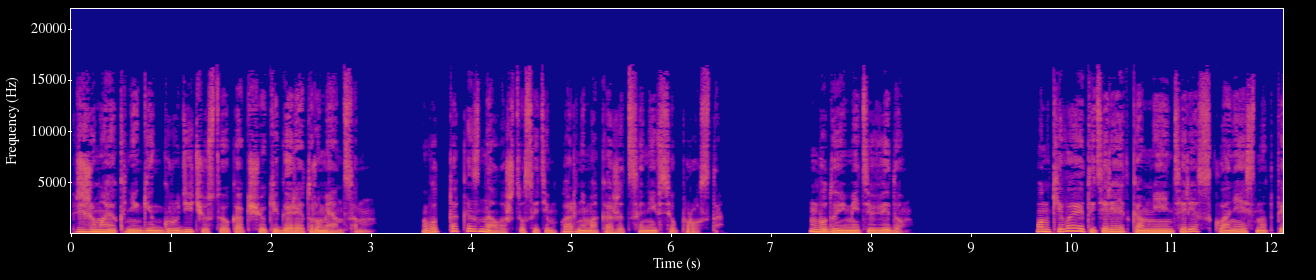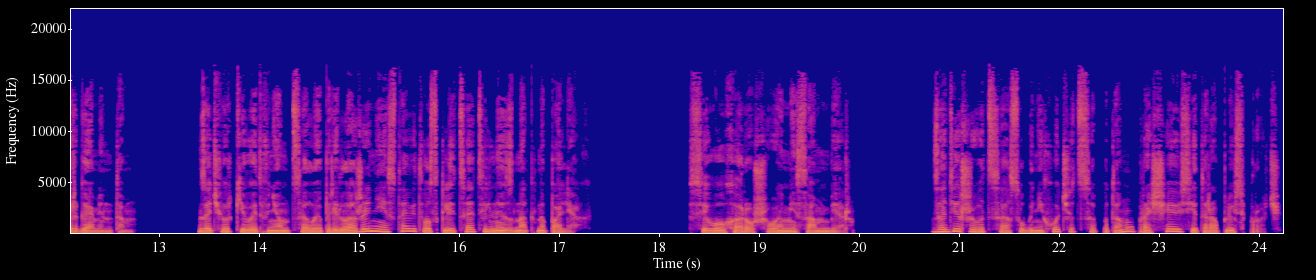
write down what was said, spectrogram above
Прижимаю книги к груди, чувствую, как щеки горят румянцем. Вот так и знала, что с этим парнем окажется не все просто. Буду иметь в виду. Он кивает и теряет ко мне интерес, склоняясь над пергаментом. Зачеркивает в нем целое предложение и ставит восклицательный знак на полях. «Всего хорошего, мисс Амбер». Задерживаться особо не хочется, потому прощаюсь и тороплюсь прочь.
